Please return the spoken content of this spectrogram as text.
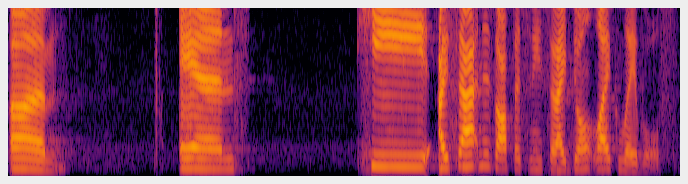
Um, and he, I sat in his office and he said, I don't like labels.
